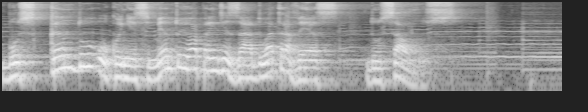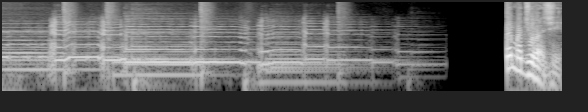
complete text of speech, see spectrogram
Buscando o conhecimento e o aprendizado através dos Salmos. Tema de hoje:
